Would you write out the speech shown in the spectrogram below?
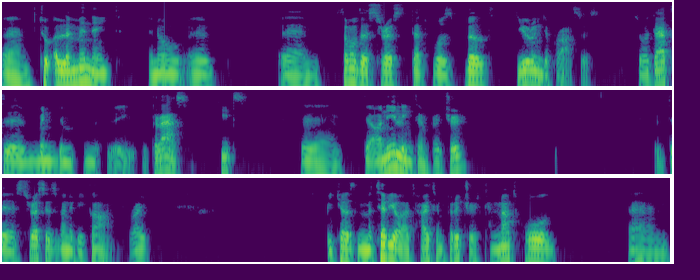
um, to eliminate you know uh, um, some of the stress that was built during the process. So that uh, when the, glass hits um, the annealing temperature, the stress is going to be gone, right? Because material at high temperature cannot hold um,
